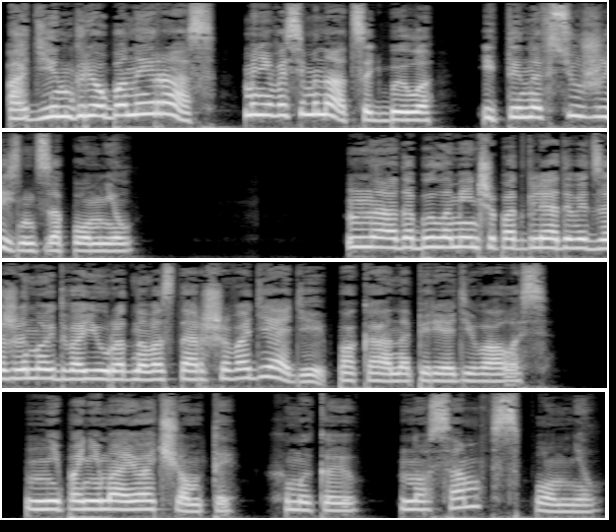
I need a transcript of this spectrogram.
Один грёбаный раз! Мне восемнадцать было, и ты на всю жизнь запомнил. Надо было меньше подглядывать за женой двоюродного старшего дяди, пока она переодевалась. Не понимаю, о чем ты, хмыкаю, но сам вспомнил.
